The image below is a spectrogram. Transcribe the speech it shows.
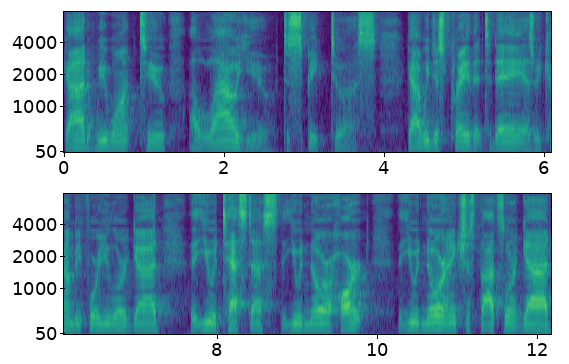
God, we want to allow you to speak to us. God, we just pray that today as we come before you, Lord God, that you would test us, that you would know our heart, that you would know our anxious thoughts, Lord God.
